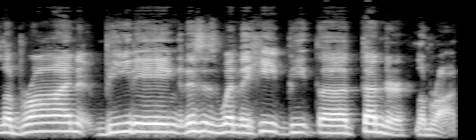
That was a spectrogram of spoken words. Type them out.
LeBron beating this is when the Heat beat the Thunder, LeBron.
